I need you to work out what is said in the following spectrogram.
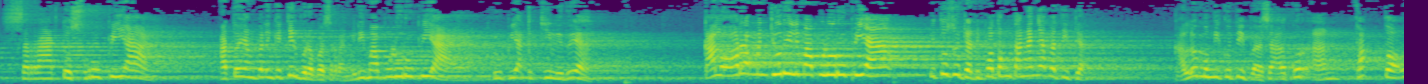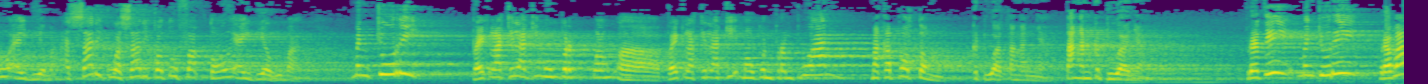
100 rupiah atau yang paling kecil berapa serang? 50 rupiah ya. Rupiah kecil itu ya. Kalau orang mencuri 50 rupiah, itu sudah dipotong tangannya apa tidak? Kalau mengikuti bahasa Al-Quran, faktau aidiyahuma. Asari kuasari kotu faktau aidiyahuma. Mencuri, baik laki-laki maupun uh, baik laki-laki maupun perempuan, maka potong kedua tangannya, tangan keduanya. Berarti mencuri berapa?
